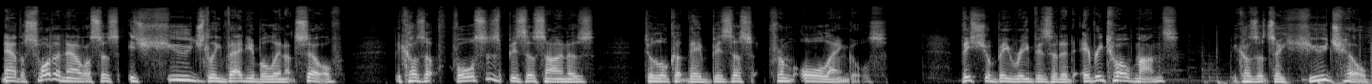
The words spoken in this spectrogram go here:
Now, the SWOT analysis is hugely valuable in itself because it forces business owners to look at their business from all angles. This should be revisited every 12 months because it's a huge help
